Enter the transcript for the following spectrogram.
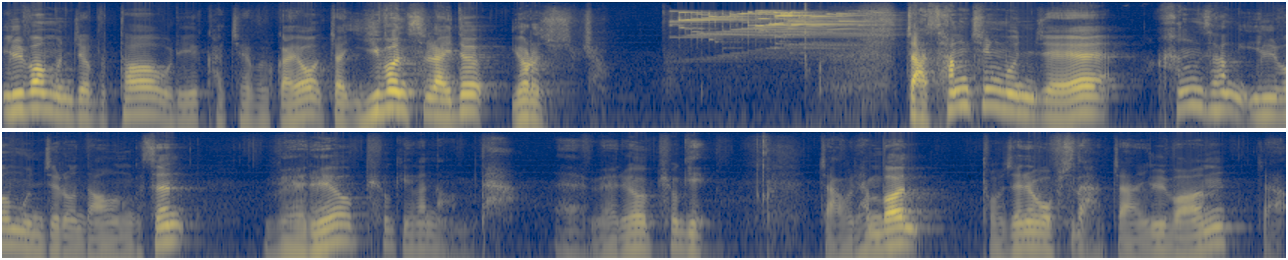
1번 문제부터 우리 같이 해볼까요? 자, 2번 슬라이드 열어주십시오. 자, 상식 문제에 항상 1번 문제로 나오는 것은 외래어 표기가 나옵니다. 네, 외래어 표기. 자, 우리 한번 도전해 봅시다. 자, 1번. 자,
